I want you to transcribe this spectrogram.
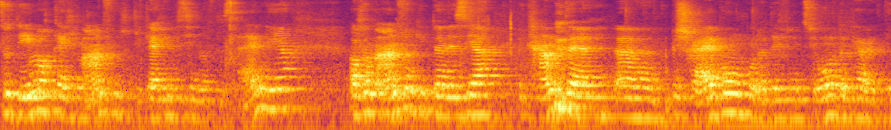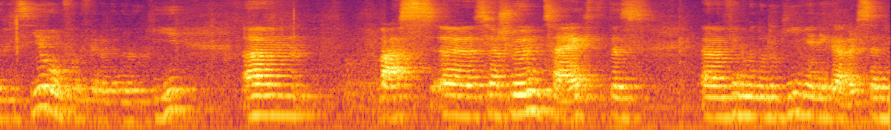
Zudem auch gleich am Anfang, ich gehe gleich ein bisschen auf das ein hier, auch am Anfang gibt es eine sehr bekannte äh, Beschreibung oder Definition oder Charakterisierung von Phänomenologie, was äh, sehr schön zeigt, dass äh, Phänomenologie weniger als ein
